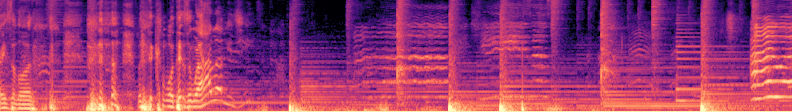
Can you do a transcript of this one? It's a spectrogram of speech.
Praise the Lord. Come on, there's a word. I love you, Jesus. I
